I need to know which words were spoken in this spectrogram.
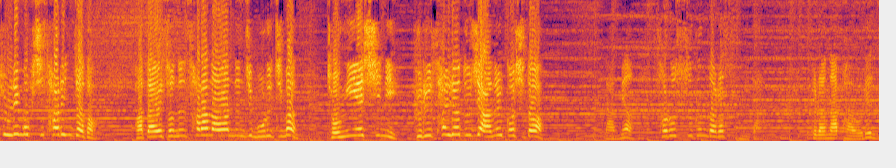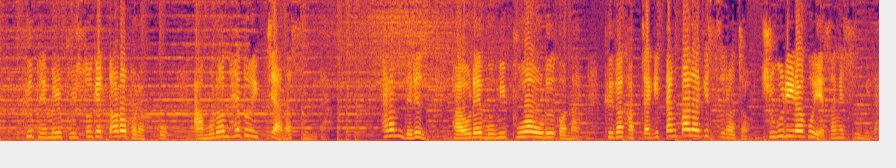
틀림없이 살인자다. 바다에서는 살아나왔는지 모르지만 정의의 신이 그를 살려두지 않을 것이다. 라며 서로 수근거렸습니다. 그러나 바울은 그 뱀을 불 속에 떨어버렸고 아무런 해도 입지 않았습니다. 사람들은 바울의 몸이 부어오르거나 그가 갑자기 땅바닥에 쓰러져 죽으리라고 예상했습니다.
